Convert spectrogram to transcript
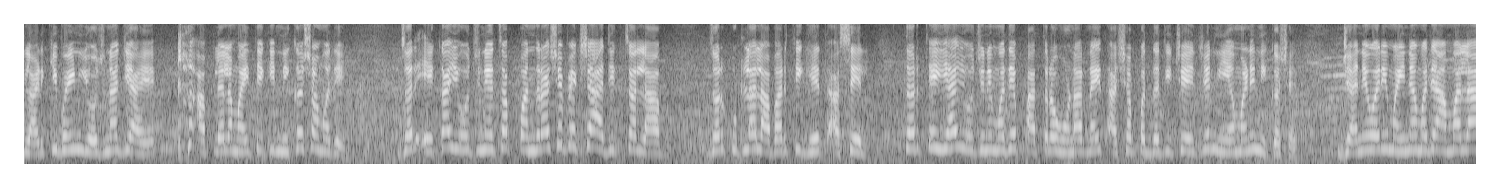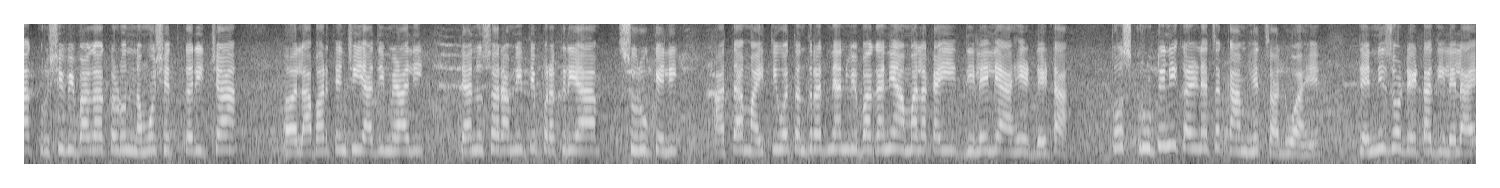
लाडकी बहीण योजना जी आहे आपल्याला माहिती आहे की निकषामध्ये जर एका योजनेचा पंधराशेपेक्षा अधिकचा लाभ जर कुठला लाभार्थी घेत असेल तर ते ह्या योजनेमध्ये पात्र होणार नाहीत अशा पद्धतीचे जे नियम आणि निकष आहेत. जानेवारी महिन्यामध्ये आम्हाला कृषी विभागाकडून नमो शेतकरीच्या लाभार्थ्यांची यादी मिळाली. त्यानुसार आम्ही ती प्रक्रिया सुरू केली. आता माहिती व तंत्रज्ञान विभागाने आम्हाला काही दिलेले आहे डेटा. तो स्क्रुटिनी करण्याचं काम हे चालू आहे. त्यांनी जो डेटा दिलेला आहे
